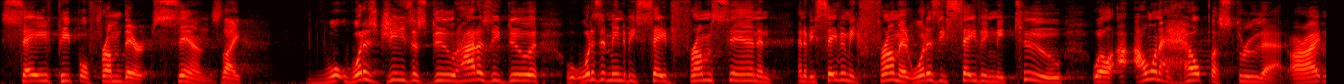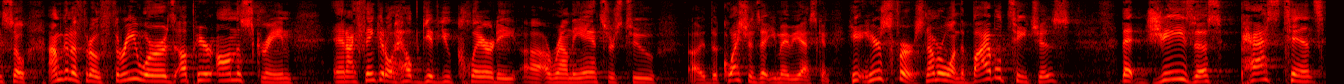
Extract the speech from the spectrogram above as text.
Save people from their sins. Like, what does Jesus do? How does he do it? What does it mean to be saved from sin? And, and if he's saving me from it, what is he saving me to? Well, I, I want to help us through that, all right? And so I'm going to throw three words up here on the screen, and I think it'll help give you clarity uh, around the answers to uh, the questions that you may be asking. Here's first number one the Bible teaches that Jesus, past tense,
